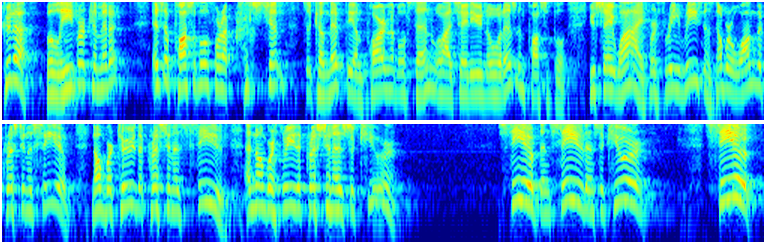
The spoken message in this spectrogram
Could a believer commit it? Is it possible for a Christian to commit the unpardonable sin? Well, I'd say to you, no, it is impossible. You say, why? For three reasons. Number one, the Christian is saved. Number two, the Christian is sealed. And number three, the Christian is secure. Saved and sealed and secure. Saved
